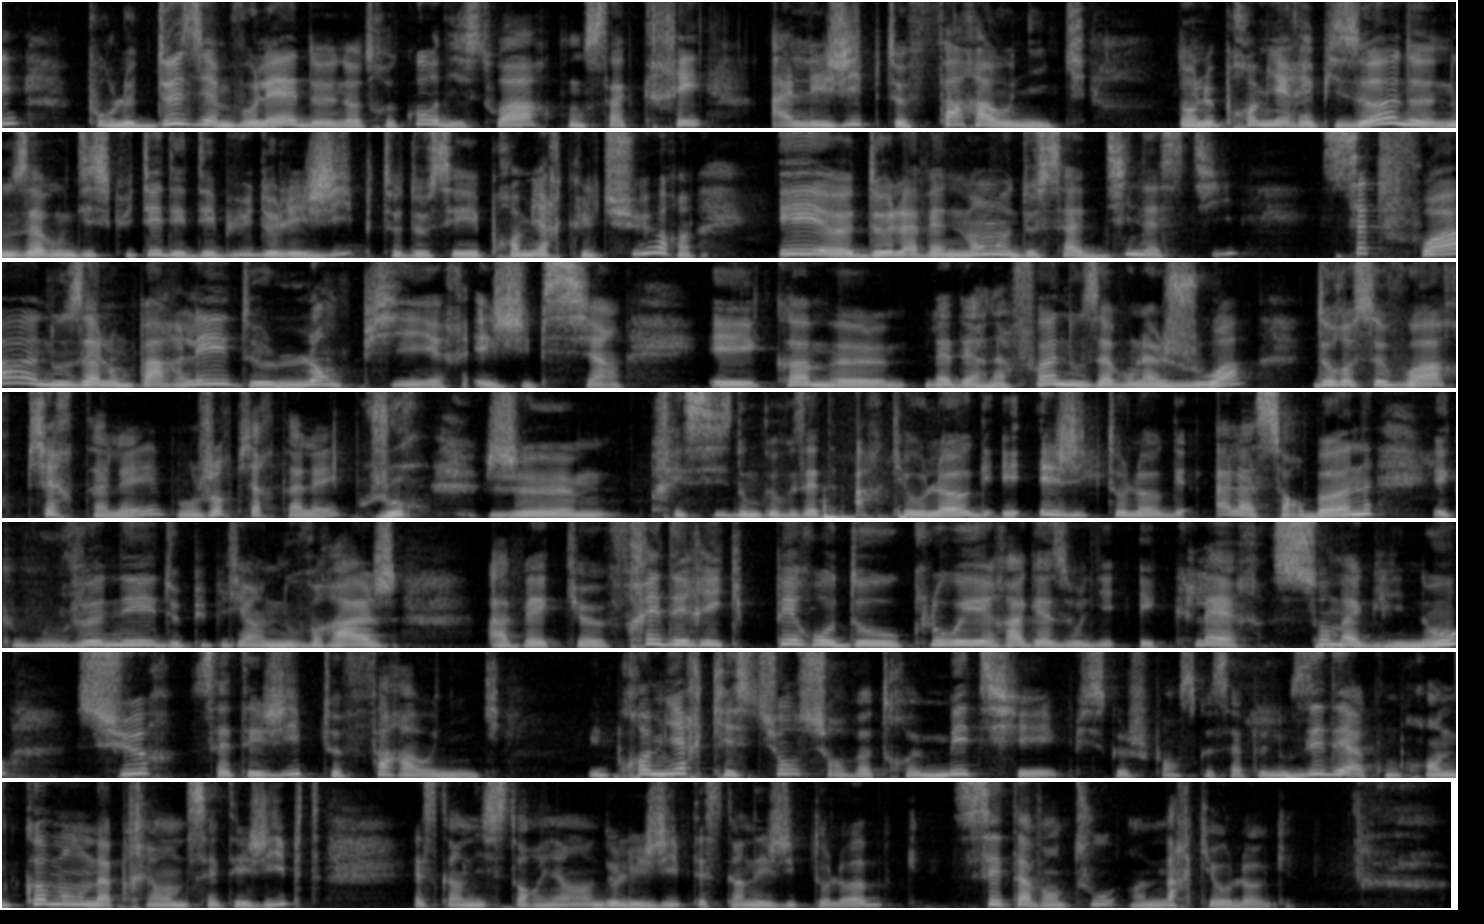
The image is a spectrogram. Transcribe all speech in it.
pour le deuxième volet de notre cours d'histoire consacré à l'Égypte pharaonique. Dans le premier épisode, nous avons discuté des débuts de l'Égypte, de ses premières cultures et euh, de l'avènement de sa dynastie. Cette fois, nous allons parler de l'Empire égyptien. Et comme euh, la dernière fois, nous avons la joie de recevoir Pierre Tallet. Bonjour Pierre Tallet. Bonjour. Je précise donc que vous êtes archéologue et égyptologue à la Sorbonne et que vous venez de publier un ouvrage avec euh, Frédéric Perraudot, Chloé Ragazzoli et Claire Somaglino sur cette Égypte pharaonique. Une première question sur votre métier, puisque je pense que ça peut nous aider à comprendre comment on appréhende cette Égypte. Est-ce qu'un historien de l'Égypte, est-ce qu'un égyptologue, c'est avant tout un archéologue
